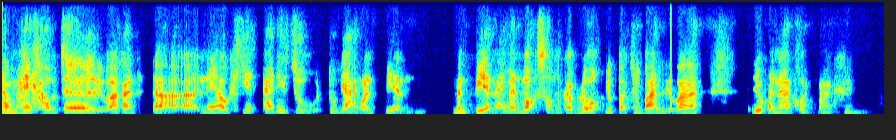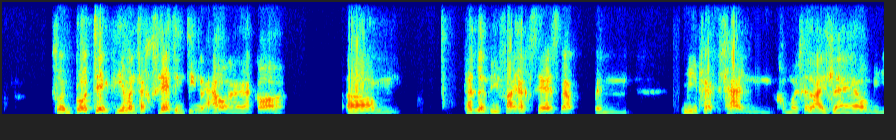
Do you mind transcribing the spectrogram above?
ทำให้ culture หรือว่าการแนวคิด attitude ทุกอย่างมันเปลี่ยนมันเปลี่ยนให้มันเหมาะสมกับโลกยุคปัจจุบัน หรือว่า ยุคอนาคตมากขึ้น ส่วนโปรเจกต์ที่มัน success จริง ๆ แล้วนะก็ถ้าเกิด define success แบบเป็นมี traction commercialize แล้วมี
